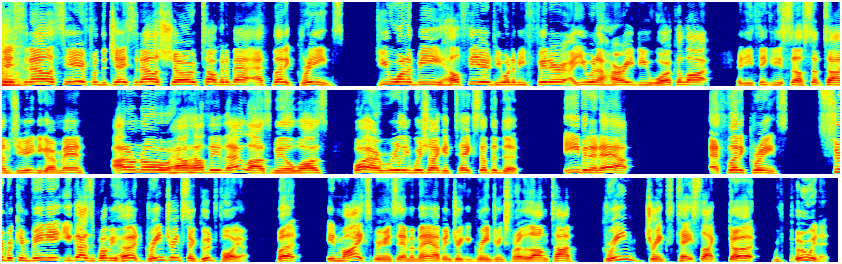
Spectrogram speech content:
Jason Ellis here from the Jason Ellis Show, talking about athletic greens. Do you want to be healthier? Do you want to be fitter? Are you in a hurry? Do you work a lot? And you think to yourself, sometimes you eat and you go, man, I don't know how healthy that last meal was. Boy, I really wish I could take something to even it out. Athletic greens, super convenient. You guys have probably heard green drinks are good for you. But in my experience in MMA, I've been drinking green drinks for a long time. Green drinks taste like dirt with poo in it.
